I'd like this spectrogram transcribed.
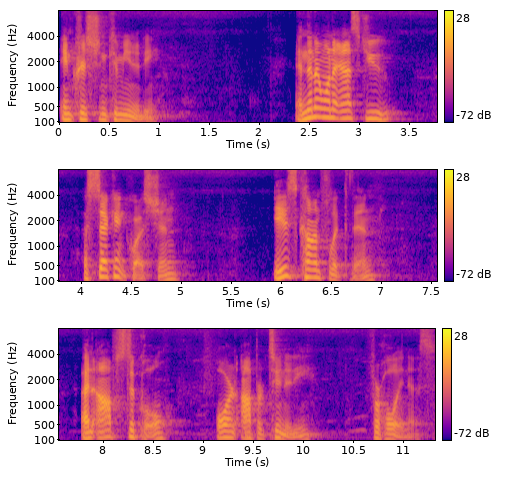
in Christian community? And then I want to ask you a second question Is conflict then an obstacle or an opportunity for holiness?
